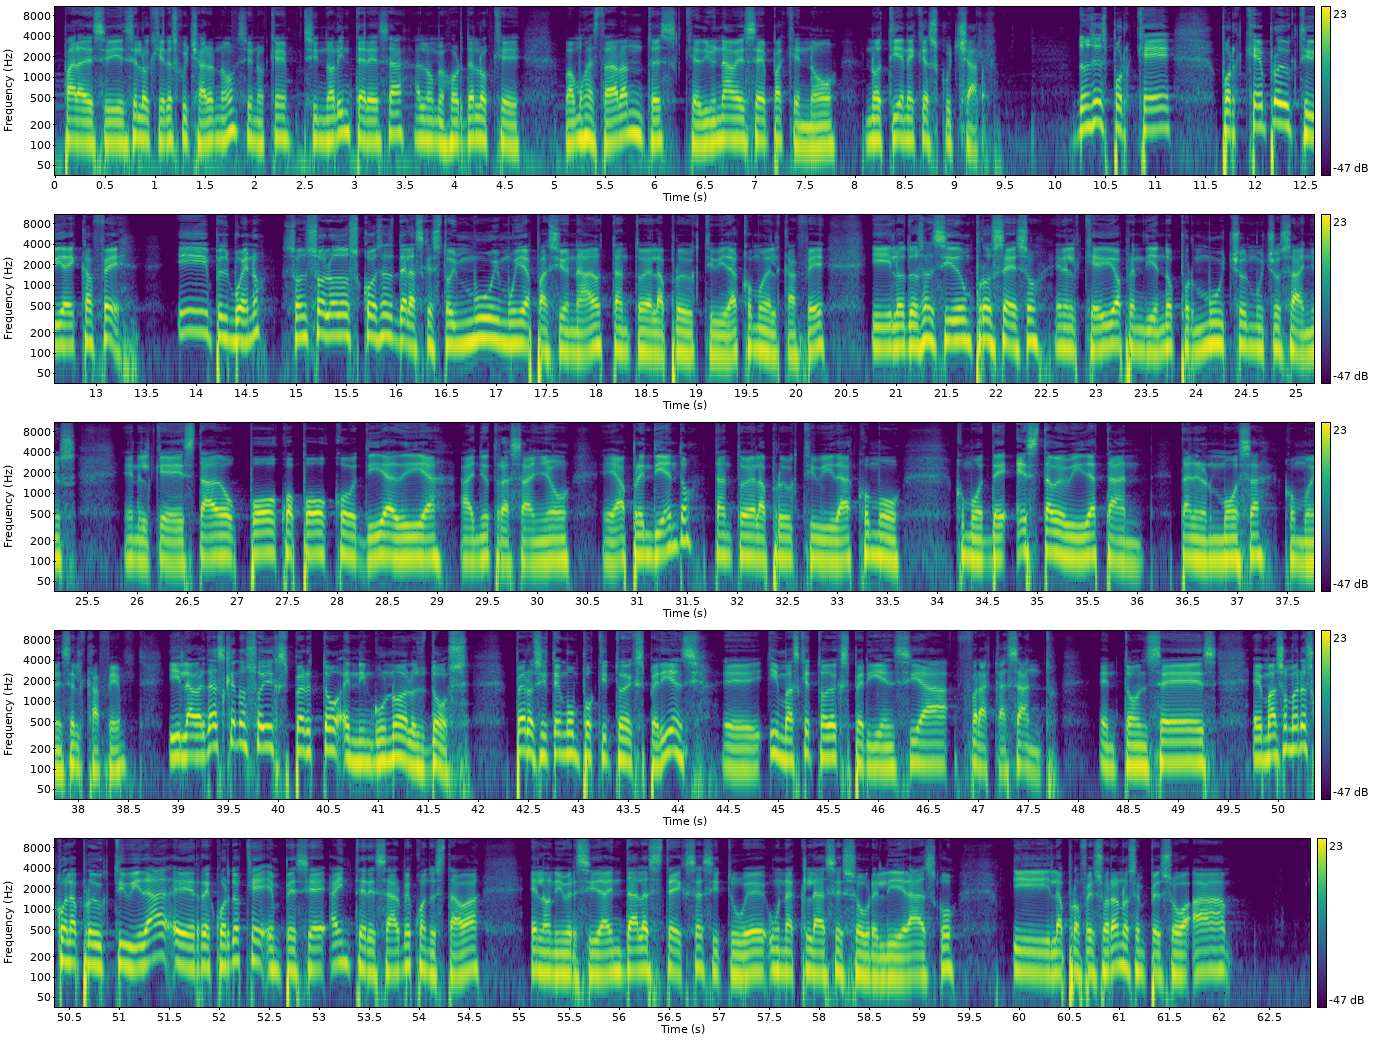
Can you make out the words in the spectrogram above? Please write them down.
para decidir si lo quiere escuchar o no, sino que si no le interesa a lo mejor de lo que vamos a estar hablando, entonces que de una vez sepa que no, no tiene que escucharlo. Entonces, ¿por qué, ¿por qué productividad y café? Y pues bueno, son solo dos cosas de las que estoy muy muy apasionado, tanto de la productividad como del café. Y los dos han sido un proceso en el que he ido aprendiendo por muchos, muchos años, en el que he estado poco a poco, día a día, año tras año, eh, aprendiendo tanto de la productividad como, como de esta bebida tan, tan hermosa como es el café. Y la verdad es que no soy experto en ninguno de los dos, pero sí tengo un poquito de experiencia eh, y más que todo experiencia fracasando. Entonces, eh, más o menos con la productividad, eh, recuerdo que empecé a interesarme cuando estaba en la universidad en Dallas, Texas, y tuve una clase sobre liderazgo y la profesora nos empezó a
